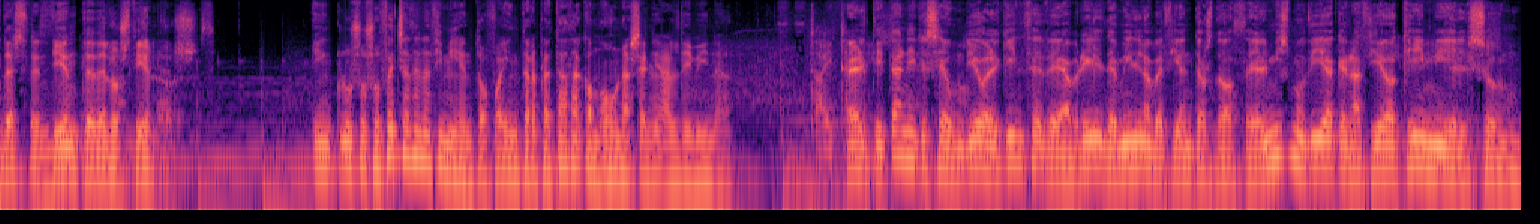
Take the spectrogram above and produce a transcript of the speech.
descendiente de los cielos. Incluso su fecha de nacimiento fue interpretada como una señal divina. El Titanic se hundió el 15 de abril de 1912, el mismo día que nació Kim Il-sung.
